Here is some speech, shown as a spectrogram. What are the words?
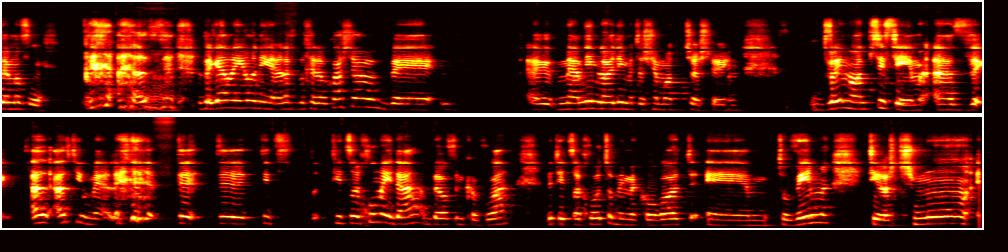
והם עברו. אז, וגם היום אני הולכת בחדר כושר ומאמנים לא יודעים את השמות של השרירים. דברים מאוד בסיסיים, אז אל, אל תהיו מאלה. תצרכו מידע באופן קבוע ותצרכו אותו ממקורות um, טובים, תירשמו, um,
